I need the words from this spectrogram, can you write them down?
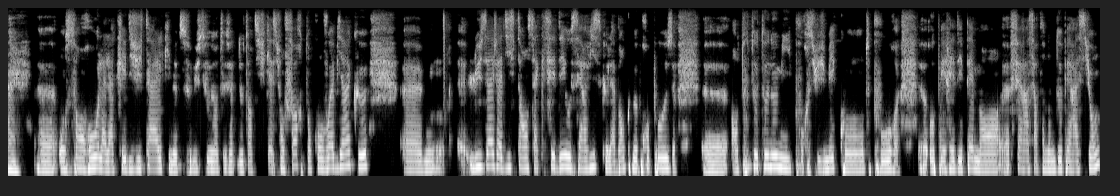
Euh, on s'enrôle à la clé digitale qui est notre solution d'authentification forte. Donc on voit bien que euh, l'usage à distance, accéder aux services que la banque me propose euh, en toute autonomie pour suivre mes comptes, pour opérer des paiements, faire un certain nombre d'opérations,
